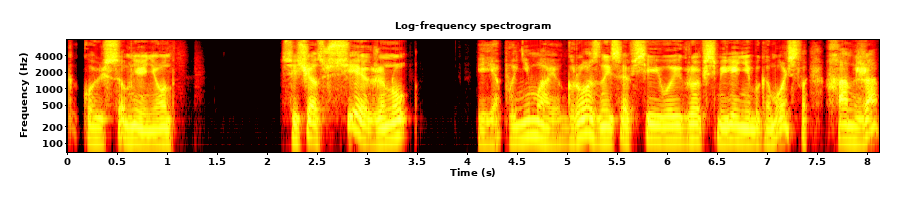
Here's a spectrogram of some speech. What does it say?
Какое же сомнение? Он сейчас всех же, ну... И я понимаю, Грозный со всей его игрой в смирении богомольства — ханжа.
